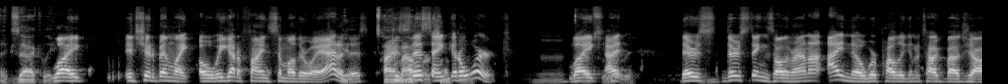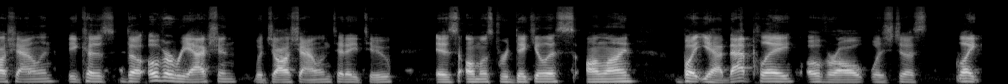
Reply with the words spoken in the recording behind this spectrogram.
Exactly. like it should have been like, oh, we got to find some other way out of Yeah, this because this ain't gonna something. work. Mm-hmm. Like I, there's mm-hmm. there's things all around. I, I know we're probably gonna talk about Josh Allen because the overreaction with Josh Allen today too is almost ridiculous online. But yeah, that play overall was just like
